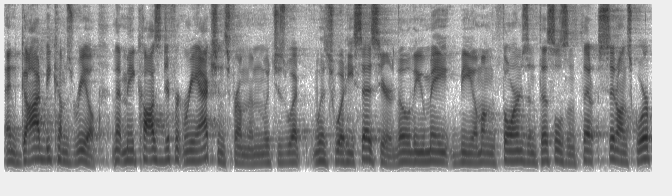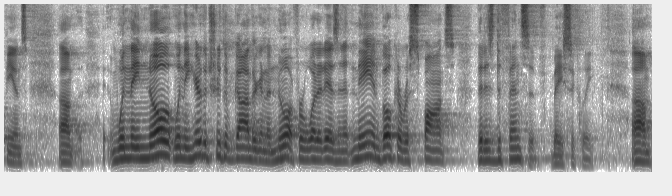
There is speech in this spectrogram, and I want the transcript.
and God becomes real. That may cause different reactions from them, which is what, which what he says here. Though you may be among thorns and thistles and th- sit on scorpions, um, when they know, when they hear the truth of God, they're going to know it for what it is, and it may invoke a response that is defensive, basically. Um,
